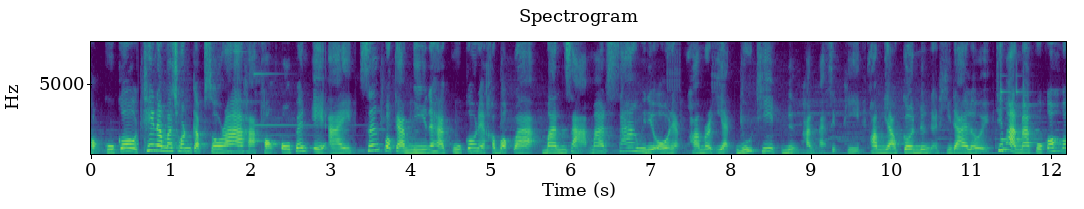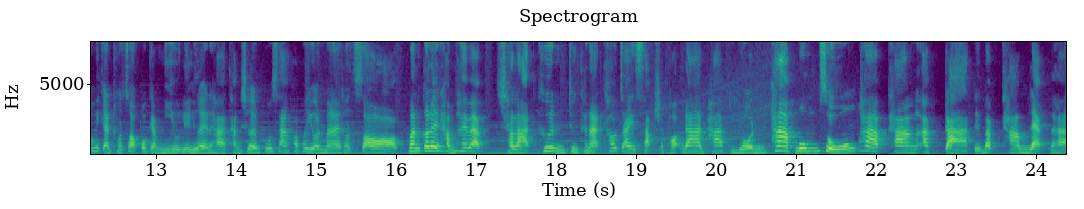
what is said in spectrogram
ของ Google ที่นำมาชนกับ Sora ค่ะของ OpenAI ซึ่งโปรแกรมนี้นะคะ Google เนี่ยเขาบอกว่ามันสามารถสร้างวิดีโอเนี่ยความละเอียดอยู่ที่ 1080p ความยาวเกิน 1 นาทีได้เลย ที่ผ่านมา Google เขาก็มีการทดสอบโปรแกรมนี้อยู่เรื่อยๆนะคะ ทั้งเชิญผู้สร้างภาพยนตร์มาทดสอบ มันก็เลยทำให้แบบฉลาดขึ้นถึงขนาดเข้าใจศัพท์เฉพาะด้านภาพยนตร์ ภาพมุมสูง ภาพทางอากาศ หรือแบบไทม์แลปนะคะ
